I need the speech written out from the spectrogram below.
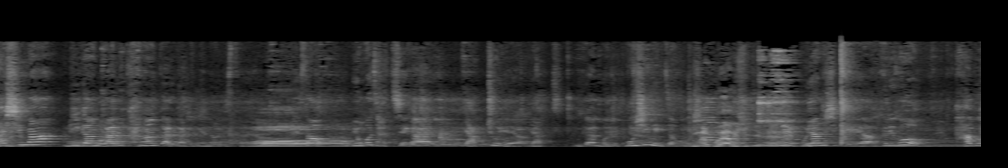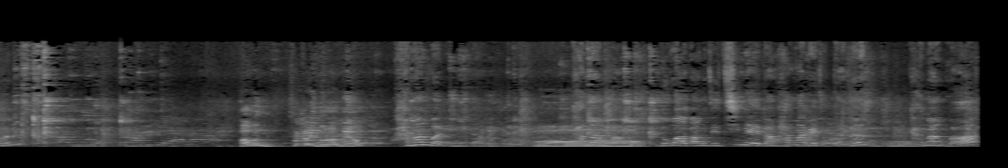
다시마 미간가루 강황가루 같은 게 넣어 있어요. 어. 그래서 요거 자체가 약초예요. 약 그러니까 뭐지 보신이죠 보신 정말 보양식이네. 네 보양식이에요. 그리고 밥은 밥은 색깔이 노랗네요. 강황밥입니다. 오. 강황밥. 노화 방지 치매 예방 항암에 좋다는 강황밥.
